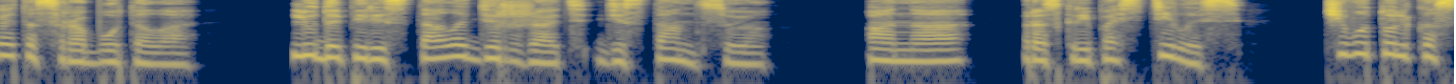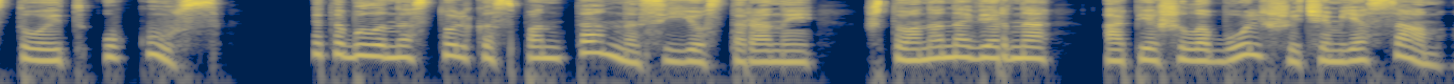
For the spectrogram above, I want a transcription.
это сработало. Люда перестала держать дистанцию. Она раскрепостилась. Чего только стоит укус. Это было настолько спонтанно с ее стороны, что она, наверное, опешила больше, чем я сам.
